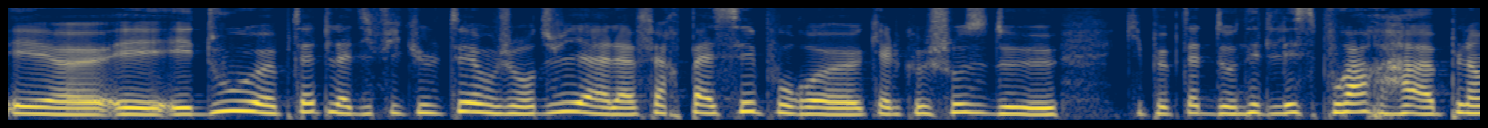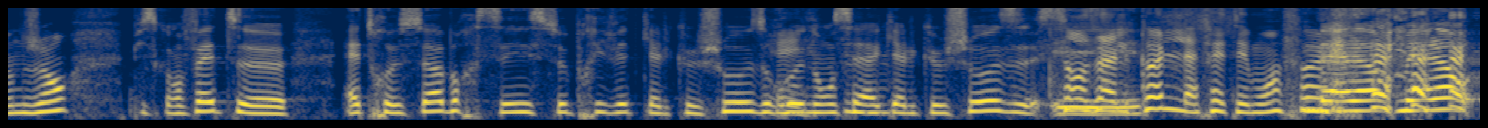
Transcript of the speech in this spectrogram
et, euh, et, et d'où euh, peut-être la difficulté aujourd'hui à la faire passer pour euh, quelque chose de qui peut peut-être donner de l'espoir à plein de gens, puisqu'en fait euh, être sobre, c'est se priver de quelque chose, Et- renoncer à quelque chose. Sans et- alcool, la fête est moins folle. Mais alors, mais alors,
